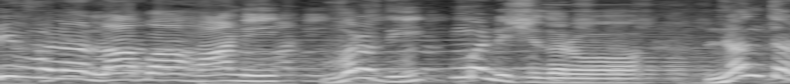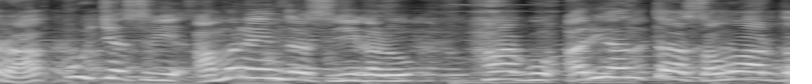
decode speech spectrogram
ನಿವ್ವಳ ಲಾಭ ಹಾನಿ ವರದಿ ಮಂಡಿಸಿದರು. ನಂತರ ಪೂಜ್ಯ ಶ್ರೀ ಅಮರೇಂದ್ರ ಶ್ರೀಗಳು ಹಾಗೂ ಅರಿಹಂತ ಸೌಹಾರ್ದ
